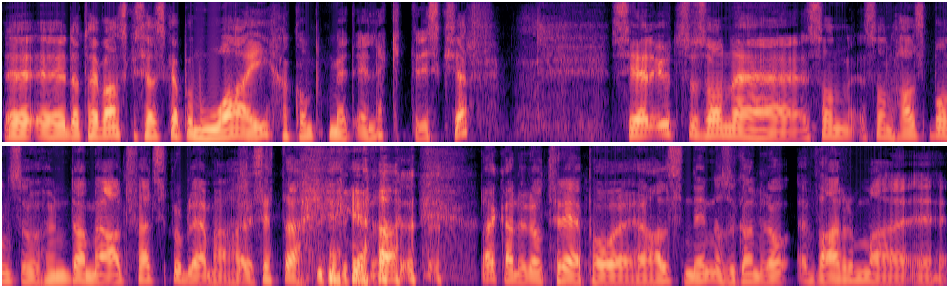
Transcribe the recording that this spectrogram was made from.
Eh, eh, det taiwanske selskapet Moai har kommet med et elektrisk skjerf. Ser ut som sånn, eh, sånn, sånn halsbånd som hunder med atferdsproblemer har. Sett det? ja. Der kan du da tre på eh, halsen din, og så kan du da varme eh,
